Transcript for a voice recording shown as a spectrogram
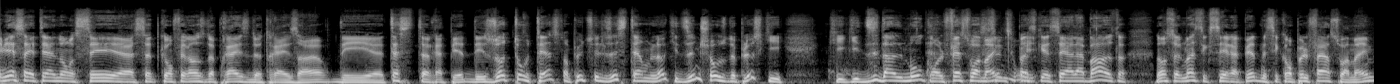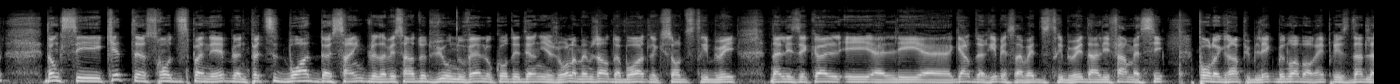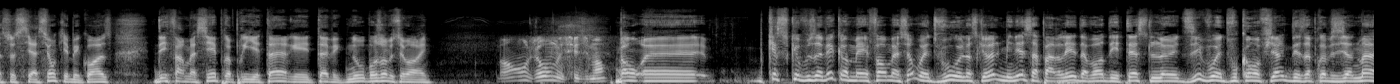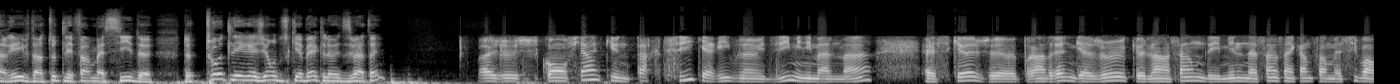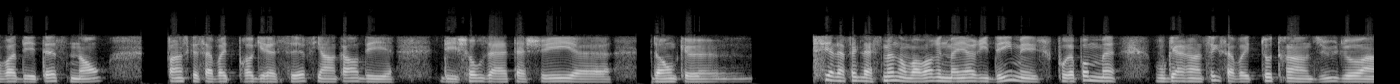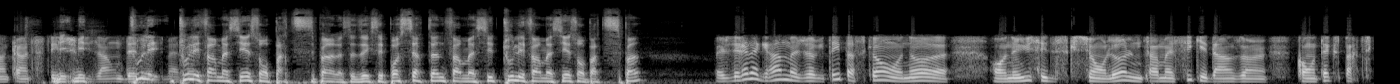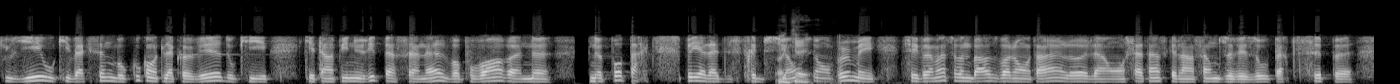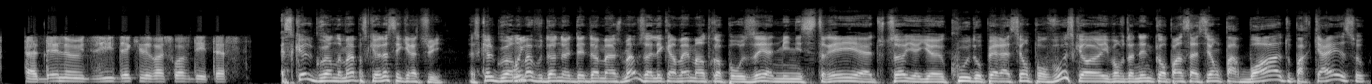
Eh bien, ça a été annoncé à cette conférence de presse de 13 heures, des euh, tests rapides, des autotests, on peut utiliser ce terme-là, qui dit une chose de plus, qui, qui, qui dit dans le mot qu'on le fait soi-même, parce que c'est à la base, non seulement c'est que c'est rapide, mais c'est qu'on peut le faire soi-même. Donc, ces kits seront disponibles, une petite boîte de 5, vous avez sans doute vu aux nouvelles au cours des derniers jours, le même genre de boîtes là, qui sont distribuées dans les écoles et euh, les euh, garderies, mais ça va être distribué dans les pharmacies pour le grand public. Benoît Morin, président de l'Association québécoise des pharmaciens propriétaires, est avec nous. Bonjour, Monsieur Morin. Bonjour, Monsieur Dumont. Bon, euh, qu'est-ce que vous avez comme information? Vous êtes-vous, lorsque là, le ministre a parlé d'avoir des tests lundi, vous êtes-vous confiant que des approvisionnements arrivent dans toutes les pharmacies de, de toutes les régions du Québec lundi matin? Ben, je suis confiant qu'il y a une partie qui arrive lundi, minimalement. Est-ce que je prendrais une gageure que l'ensemble des 1950 pharmacies vont avoir des tests? Non. Je pense que ça va être progressif. Il y a encore des, des choses à attacher. Euh, donc, euh, si à la fin de la semaine, on va avoir une meilleure idée, mais je pourrais pas vous garantir que ça va être tout rendu là, en quantité suffisante. tous, les, tous les pharmaciens sont participants. C'est-à-dire que c'est pas certaines pharmacies, tous les pharmaciens sont participants? Ben, je dirais la grande majorité parce qu'on a euh, on a eu ces discussions-là. Une pharmacie qui est dans un contexte particulier ou qui vaccine beaucoup contre la COVID ou qui, qui est en pénurie de personnel va pouvoir euh, ne, ne pas participer à la distribution, si on veut, mais c'est vraiment sur une base volontaire. Là, on s'attend à ce que l'ensemble du réseau participe euh, dès lundi, dès qu'ils reçoivent des tests. Est-ce que le gouvernement, parce que là c'est gratuit, est-ce que le gouvernement vous donne un dédommagement? Vous allez quand même entreposer, administrer, euh, tout ça. Il y, a, un coût d'opération pour vous. Est-ce qu'ils vont vous donner une compensation par boîte ou par caisse? Ou?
